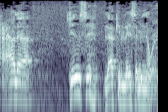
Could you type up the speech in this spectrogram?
على جنسه لكن ليس من نوعه.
